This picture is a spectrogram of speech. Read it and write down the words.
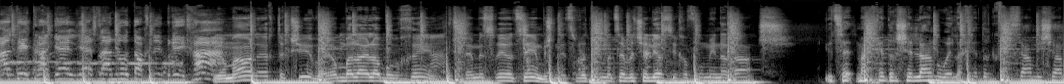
אל תתרגל יש לנו תוכנית בריחה יום מה הולך? תקשיב, היום בלילה בורחים 12 יוצאים, בשני צוותים הצוות של יוסי חפרו מנהרה יוצאת מהחדר שלנו אל החדר כביסה, משם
